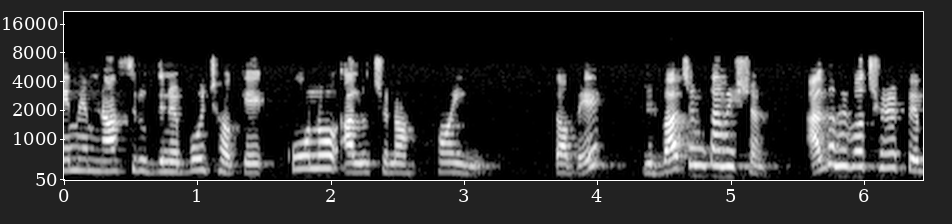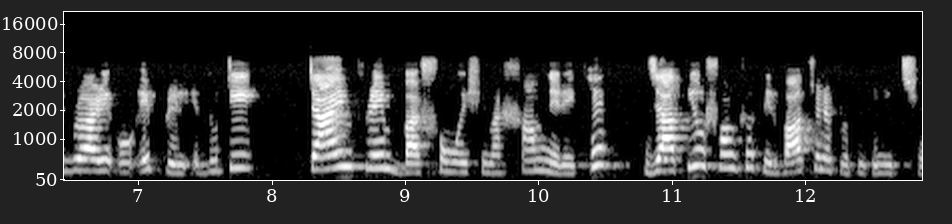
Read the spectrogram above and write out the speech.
M M Nasir উদ্দিনের বৈঠকে কোনো আলোচনা হয়নি। তবে নির্বাচন কমিশন আগামী বছরের ফেব্রুয়ারি ও এপ্রিল এ দুটি টাইম ফ্রেম বা সময়সীমা সামনে রেখে জাতীয় সংসদ নির্বাচনের প্রস্তুতি নিচ্ছে।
